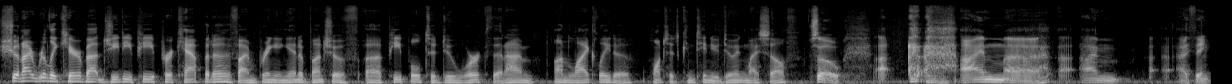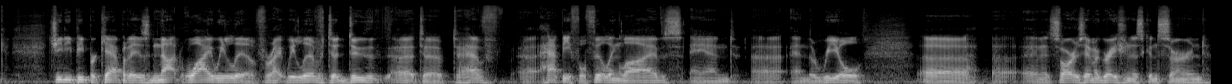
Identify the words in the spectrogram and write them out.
Should I really care about GDP per capita if I'm bringing in a bunch of uh, people to do work that I'm unlikely to want to continue doing myself? So, uh, I'm uh, I'm I think GDP per capita is not why we live, right? We live to do uh, to to have uh, happy, fulfilling lives, and uh, and the real and as far as immigration is concerned,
